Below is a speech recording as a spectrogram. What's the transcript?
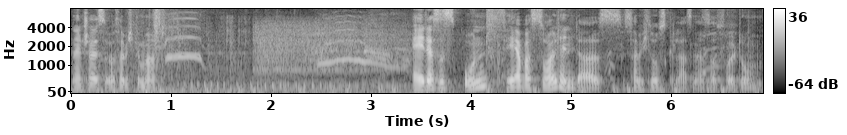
Nein, scheiße, was habe ich gemacht? Ey, das ist unfair. Was soll denn das? Das habe ich losgelassen. Das ist voll dumm.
